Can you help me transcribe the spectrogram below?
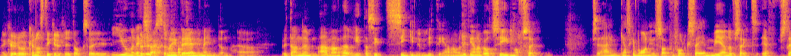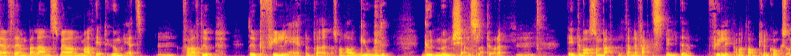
Det är kul att kunna sticka ut lite också i Jo men exakt, som inte är en i mängden. Ja. Utan eh, ja, man behöver hitta sitt signum lite grann. Och lite grann av vårt signum har försökt det här är en ganska vanlig sak för folk att säga. Men vi har ändå försökt sträva efter en balans mellan maltighet och humlighet. Mm. Dra upp, dra upp fylligheten på ölen så man har god, god munkänsla på det. Det är inte bara som vatten utan det faktiskt blir lite fylligt när man tar en klunk också.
